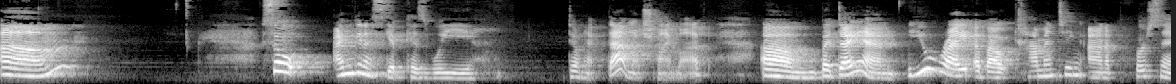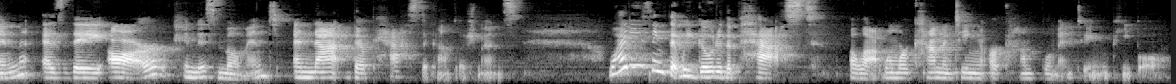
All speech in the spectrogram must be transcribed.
Um. So I'm gonna skip because we don't have that much time left. Um, but Diane, you write about commenting on a person as they are in this moment and not their past accomplishments. Why do you think that we go to the past a lot when we're commenting or complimenting people?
